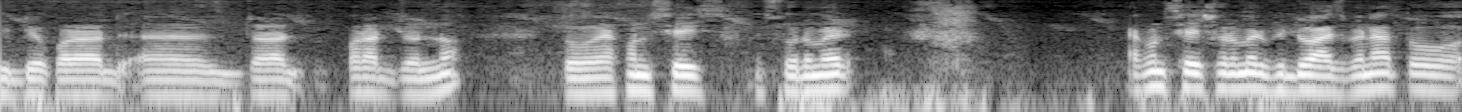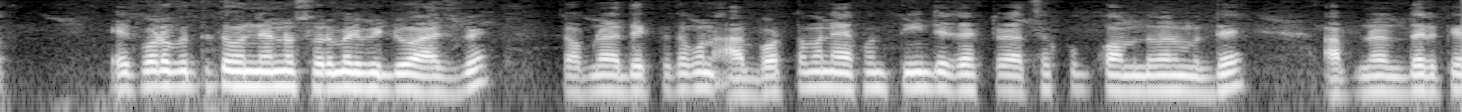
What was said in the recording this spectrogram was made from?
ভিডিও করার করার জন্য। তো এখন সেই শোরুমের, এখন সেই শোরুমের ভিডিও আসবে না। তো এর পরবর্তীতে অন্যান্য শোরুমের ভিডিও আসবে। তো আপনারা দেখতে থাকুন। আর বর্তমানে এখন তিনটে ট্র্যাক্টর আছে, খুব কম দামের মধ্যে আপনাদেরকে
